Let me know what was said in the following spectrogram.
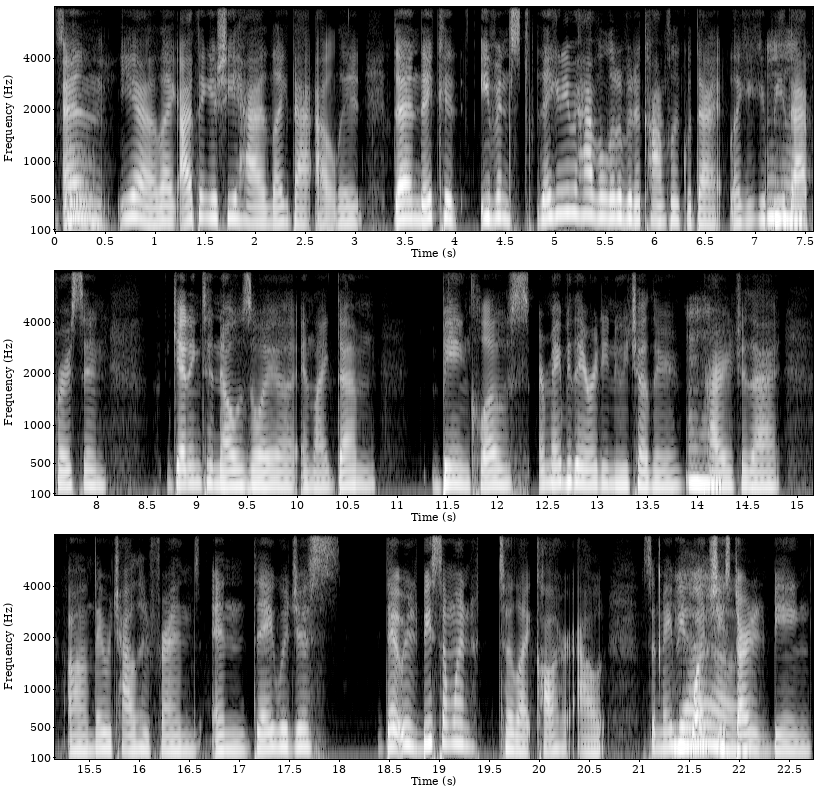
So, and yeah like i think if she had like that outlet then they could even st- they can even have a little bit of conflict with that like it could be Mhm. that person getting to know zoya and like them being close or maybe they already knew each other Mhm. prior to that um they were childhood friends and they would just there would be someone to like call her out so maybe once she started being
